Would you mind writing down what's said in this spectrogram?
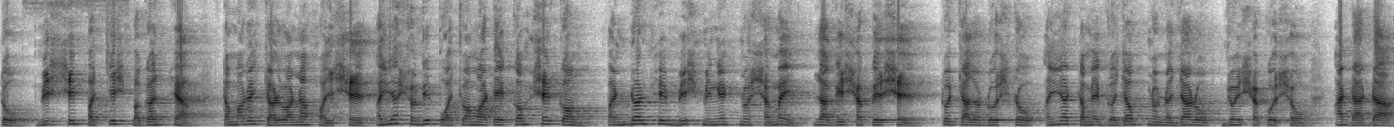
તો વીસથી પચીસ પગથિયા તમારે ચડવાના છે. અહીંયા સુધી પહોંચવા માટે કમસે કમ પંદરથી વીસ મિનિટનો સમય લાગી શકે છે. તો ચાલો દોસ્તો, અહીંયા તમે ગજબનો નજારો જોઈ શકો છો. આ દાદા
